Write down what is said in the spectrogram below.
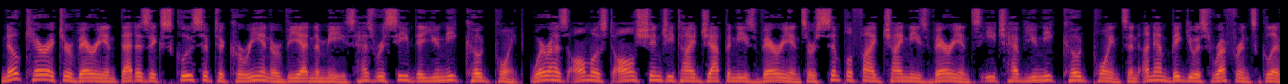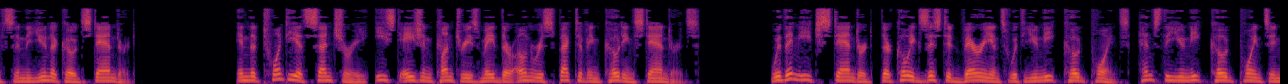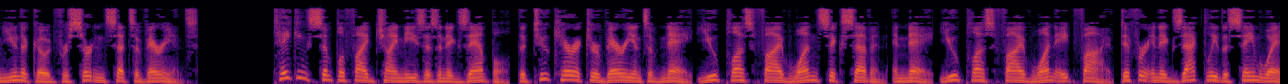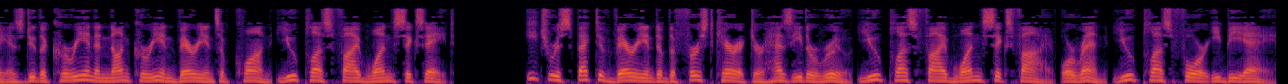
No character variant that is exclusive to Korean or Vietnamese has received a unique code point, whereas almost all Shinjitai Japanese variants or simplified Chinese variants each have unique code points and unambiguous reference glyphs in the Unicode standard. In the 20th century, East Asian countries made their own respective encoding standards. Within each standard, there coexisted variants with unique code points, hence the unique code points in Unicode for certain sets of variants. Taking simplified Chinese as an example, the two-character variants of Ne U plus 5167 and Ne U plus 5185 differ in exactly the same way as do the Korean and non-Korean variants of Quan U plus 5168. Each respective variant of the first character has either Ru U plus 5165 or Ren U plus 4 EBA.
